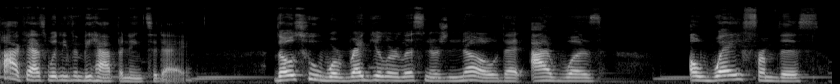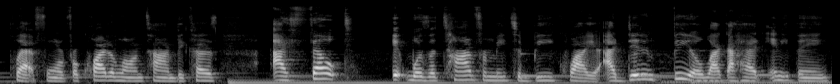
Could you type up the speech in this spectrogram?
podcast wouldn't even be happening today. Those who were regular listeners know that I was away from this platform for quite a long time because I felt it was a time for me to be quiet. I didn't feel like I had anything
